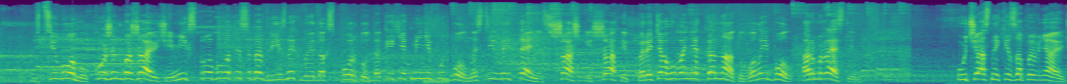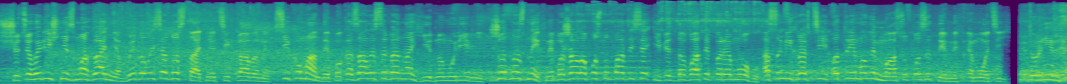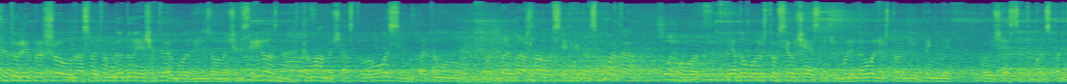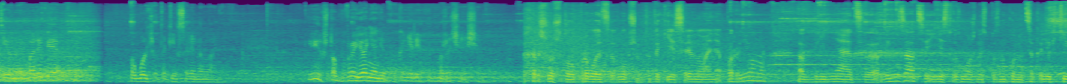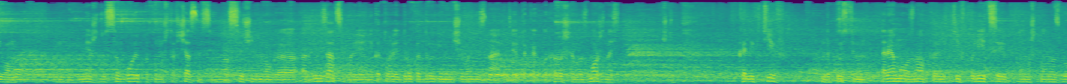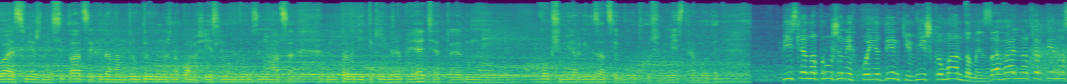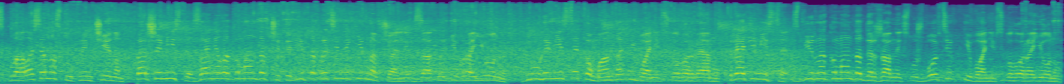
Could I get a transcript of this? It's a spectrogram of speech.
В цілому, кожен бажаючий міг спробувати себе в різних видах спорту, таких як мініфутбол, настільний теніс, шашки, шахи, перетягування канату, волейбол, армреслінг. Учасники запевняють, що цьогорічні змагання видалися достатньо цікавими. Всі команди показали себе на гідному рівні. Жодна з них не бажала поступатися і віддавати перемогу. А самі гравці отримали масу позитивних емоцій. Турнир, который прошел у нас в этом году, я считаю, был организован очень серьезно. Команд участвовало 8, поэтому борьба шла во всех видах спорта. Вот. Я думаю, что все участники были довольны, что они приняли такое участие в такой спортивной борьбе. Побольше таких соревнований. И чтобы в районе они проходили как можно чаще. Хорошо, что проводятся, в общем-то, такие соревнования по району, объединяются организации, есть возможность познакомиться коллективом между собой, потому что, в частности, у нас очень много организаций в районе, которые друг от друга ничего не знают. И это как бы хорошая возможность, чтобы коллектив, допустим, Рема узнал коллектив полиции, потому что у нас бывают смежные ситуации, когда нам друг другу нужна помощь. Если мы будем заниматься, проводить такие мероприятия, то я думаю, в общем и организации будут лучше вместе работать. Після напружених поєдинків між командами загальна картина склалася наступним чином. Перше місце зайняла команда вчителів та працівників навчальних закладів району. Друге місце команда Іванівського рему. Третє місце збірна команда державних службовців Іванівського району.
